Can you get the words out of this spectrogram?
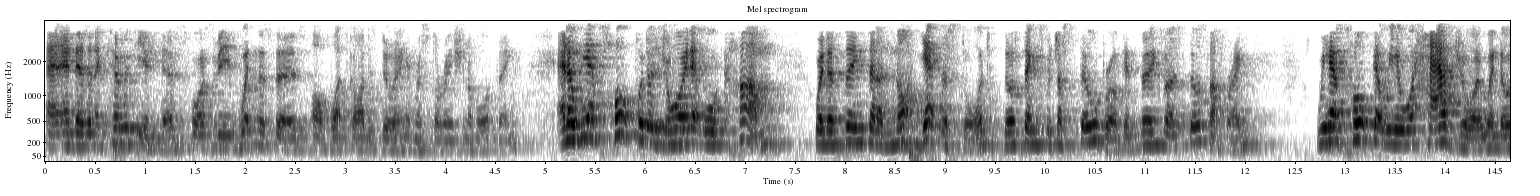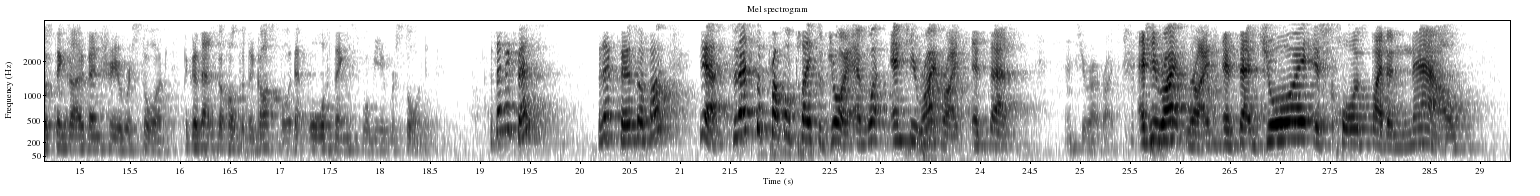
and, and there's an activity in this for us to be witnesses of what God is doing in restoration of all things. And we have hope for the joy that will come when the things that are not yet restored, those things which are still broken, things that are still suffering, we have hope that we will have joy when those things are eventually restored, because that's the hope of the gospel, that all things will be restored. Does that make sense? Is that clear so far? Yeah, so that's the proper place of joy. And what N.T. Wright writes is that, N.T. Wright writes, N.T. Wright writes is that joy is caused by the now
